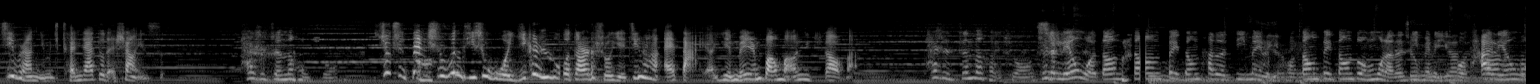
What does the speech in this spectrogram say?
基本上你们全家都得上一次。他是真的很凶。就是，但是问题是我一个人落单的时候也经常挨打呀，也没人帮忙，你知道吗？他是真的很凶，就是连我当当被当他的弟妹了以后，当被当做木兰的弟妹了以后，他连我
